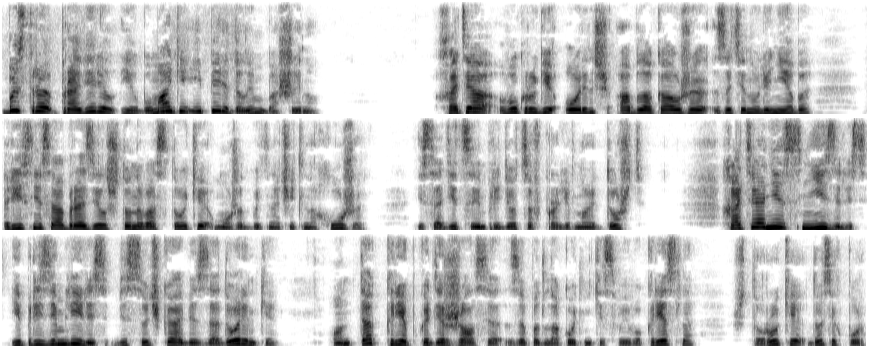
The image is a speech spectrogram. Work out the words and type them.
быстро проверил их бумаги и передал им машину. Хотя в округе Ориндж облака уже затянули небо, Рис не сообразил, что на востоке может быть значительно хуже, и садиться им придется в проливной дождь. Хотя они снизились и приземлились без сучка, без задоринки, Он так крепко держался за подлокотники своего кресла, что руки до сих пор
